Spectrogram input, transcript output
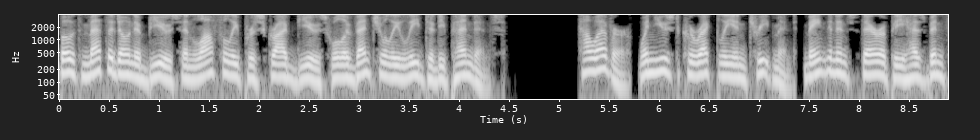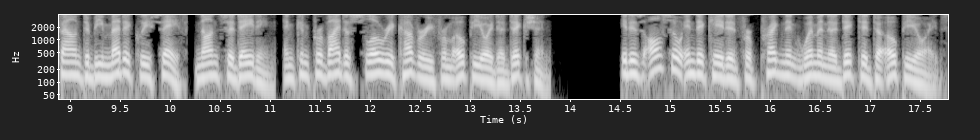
Both methadone abuse and lawfully prescribed use will eventually lead to dependence. However, when used correctly in treatment, maintenance therapy has been found to be medically safe, non-sedating, and can provide a slow recovery from opioid addiction. It is also indicated for pregnant women addicted to opioids.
